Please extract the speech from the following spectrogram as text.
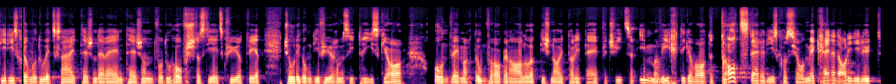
Die Diskussion, die du jetzt gesagt hast und erwähnt hast und wo du hoffst, dass die jetzt geführt wird, Entschuldigung, die führen wir seit 30 Jahren. Und wenn man die Umfragen anschaut, ist Neutralität für die Schweizer immer wichtiger geworden, trotz dieser Diskussion. Wir kennen alle die Leute,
